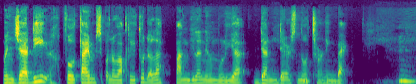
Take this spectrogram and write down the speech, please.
Menjadi full time sepenuh waktu itu adalah panggilan yang mulia dan there's no turning back. Hmm.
